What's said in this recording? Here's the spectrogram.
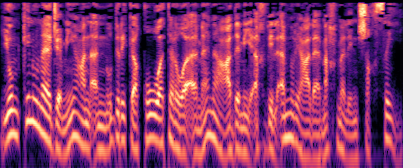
يمكننا جميعا أن ندرك قوة وأمان عدم أخذ الأمر على محمل شخصي.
